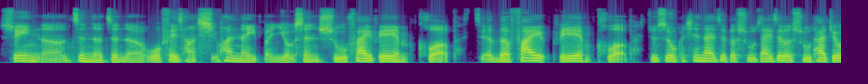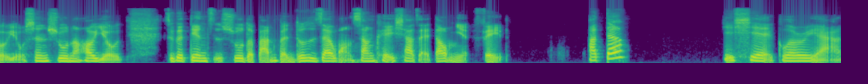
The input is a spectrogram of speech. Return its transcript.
所以呢，真的真的我非常喜欢那一本有声书 Five A.M. Club The Five A.M. Club，就是我们现在这个书在这个书它就有声书，然后有这个电子书的版本，都是在网上可以下载到免费的。好的，谢谢 Gloria。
